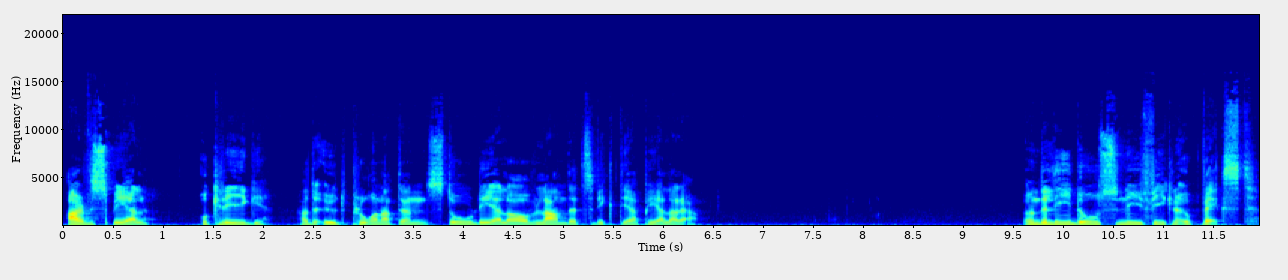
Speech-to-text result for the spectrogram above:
Arvspel och krig hade utplånat en stor del av landets viktiga pelare. Under Lidos nyfikna uppväxt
